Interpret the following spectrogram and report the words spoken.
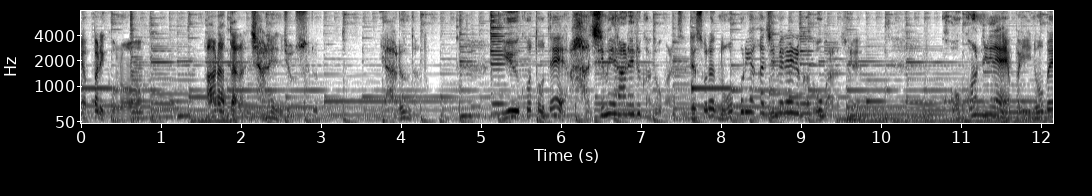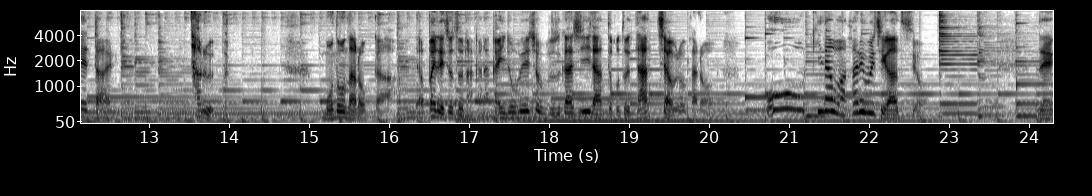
やっぱりこの、新たなチャレンジをする。やるんだと。いうことで始められるかどうかなんです。で、それを登り始められるかどうかなんですね。ここにね、やっぱりイノベーターにたるものなのか、やっぱりね、ちょっとなかなかイノベーション難しいなってことになっちゃうのかの、大きな分かれ道があるんですよ。で、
